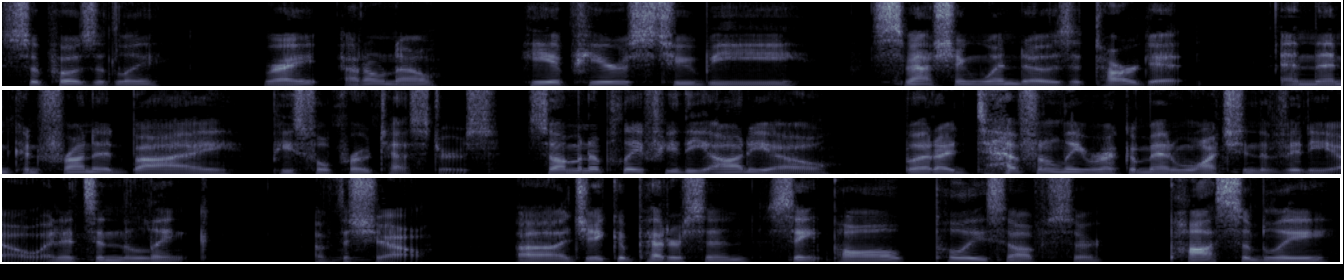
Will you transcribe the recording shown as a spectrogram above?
supposedly, right? I don't know. He appears to be smashing windows at Target and then confronted by peaceful protesters. So I'm going to play for you the audio, but I definitely recommend watching the video, and it's in the link of the show. Uh, Jacob Pedersen, St. Paul police officer, possibly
